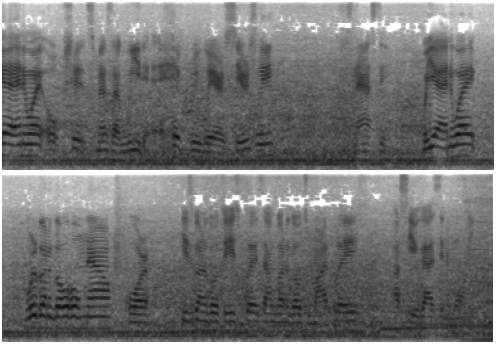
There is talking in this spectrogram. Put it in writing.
Yeah, anyway, oh shit, it smells like weed everywhere, seriously. It's nasty. But yeah, anyway, we're gonna go home now, or he's gonna go to his place, I'm gonna go to my place. I'll see you guys in the morning.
